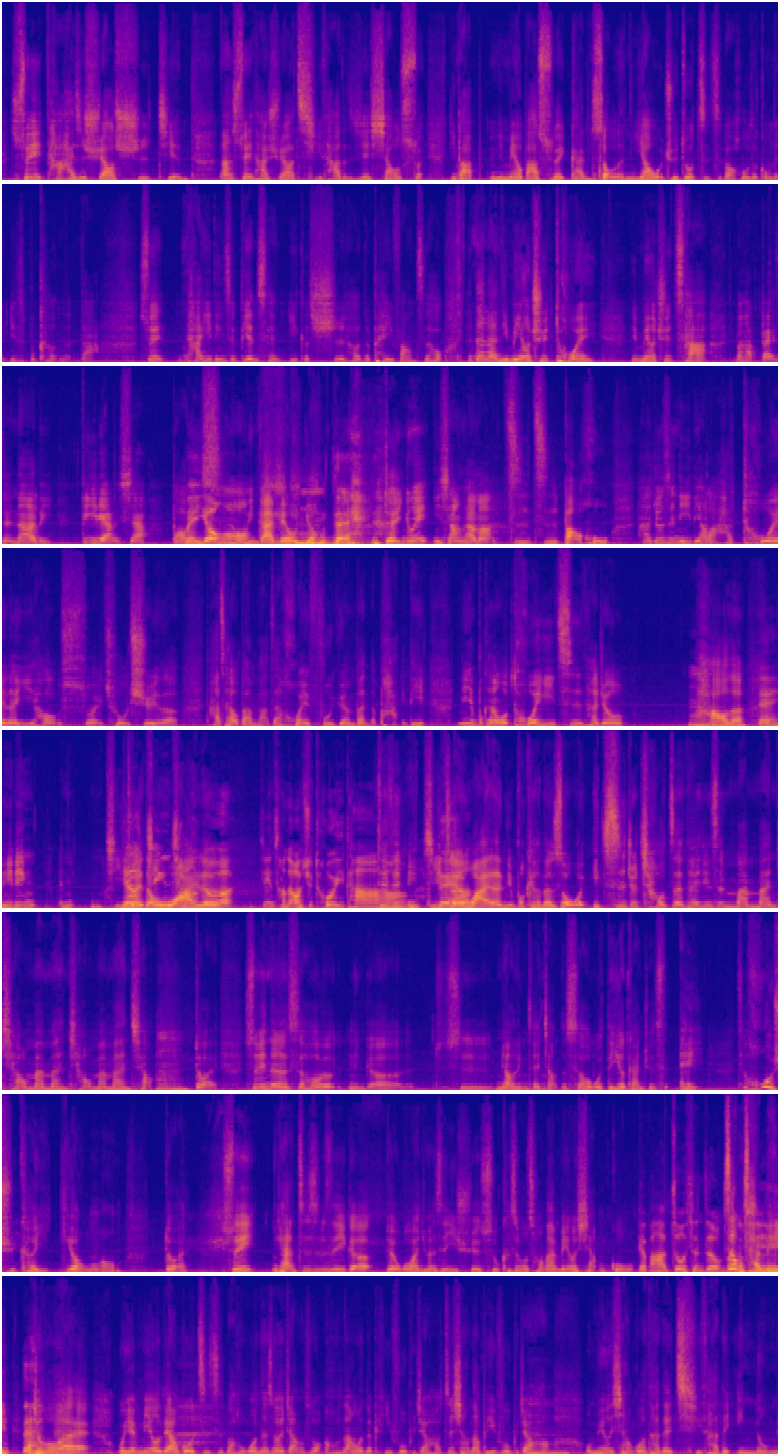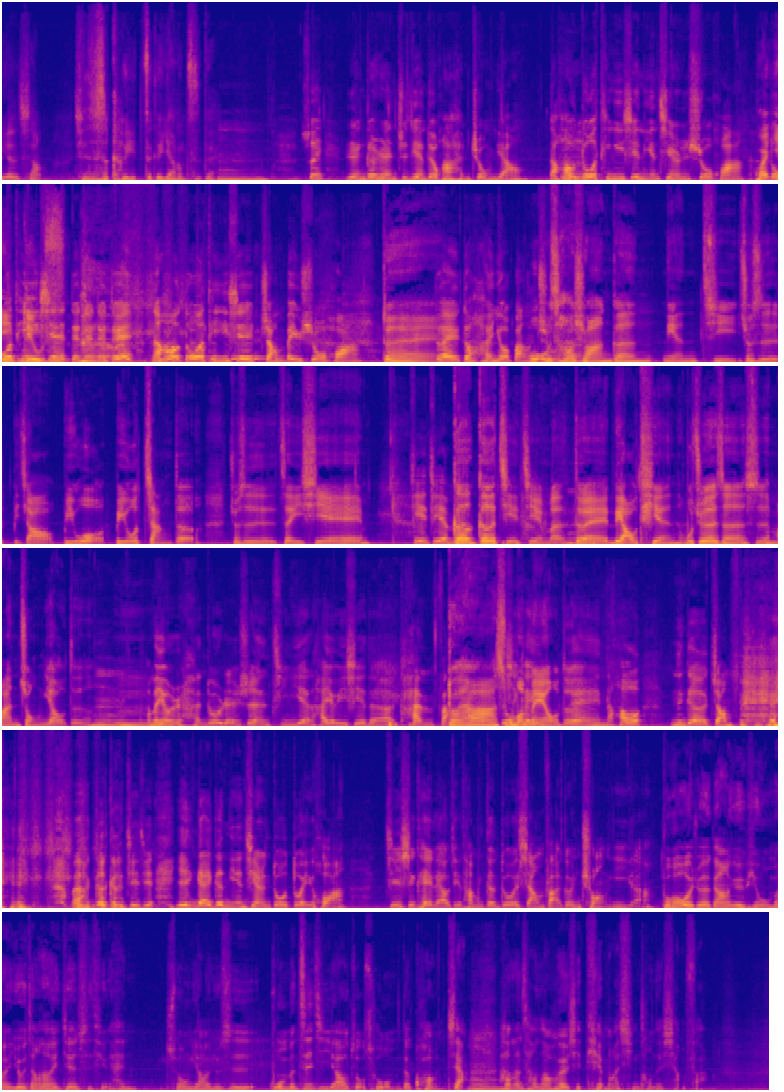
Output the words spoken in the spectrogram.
所以它还是需要时间，那所以它需要其他的这些消水。你把你没有把水赶走了，你要我去做纸质保护的功能也是不可能的啊。所以它一定是变成一个适合的配方之后，那当然你没有去推，你没有去擦，你把它摆在那里滴两下，不好意思，没用哦，应该也没有用 的。对对，因为你想想看嘛，纸质保护它就是你一定要把它推了以后，水出去了，它才有办法再恢复原本的排列。你也不可能我推一次它就。好了，对，你一定你你脊椎都歪了，经常都要去推它。就是你脊椎歪了，你不可能说我一次就矫正，它已经是慢慢调、慢慢调、慢慢调。嗯，对。所以那个时候，那个就是妙玲在讲的时候，我第一个感觉是，哎，这或许可以用哦。对，所以你看，这是不是一个对我完全是以学术？可是我从来没有想过要把它做成这种这种产品。对，对我也没有料过纸质保护。我那时候讲说，哦，让我的皮肤比较好，只想到皮肤比较好，嗯、我没有想过它在其他的应用面上其实是可以这个样子的。嗯，所以人跟人之间的对话很重要。然后多听一些年轻人说话，会多听一些，对对对对，然后多听一些长辈说话，对对，都很有帮助。我我超喜欢跟年纪就是比较比我比我长的，就是这一些姐姐们、哥哥姐姐们，对聊天，我觉得真的是蛮重要的。嗯嗯，他们有很多人生的经验，还有一些的看法。对啊，是我们没有的。对，然后那个长辈 没有哥哥姐姐，也应该跟年轻人多对话。其实可以了解他们更多的想法跟创意啊。不过我觉得刚刚玉萍我们有讲到一件事情很重要，就是我们自己要走出我们的框架。嗯，他们常常会有一些天马行空的想法，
